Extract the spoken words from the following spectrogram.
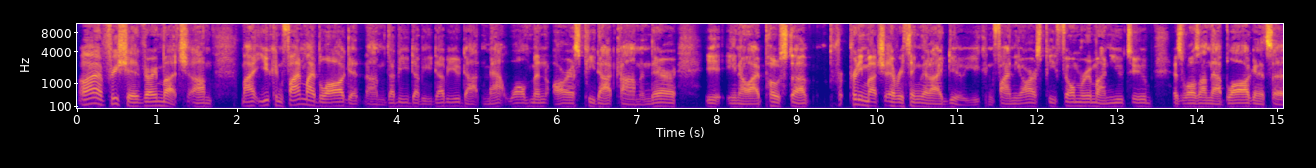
Well, I appreciate it very much. Um, my you can find my blog at um, www.mattwaldmanrsp.com, and there, you, you know, I post up pr- pretty much everything that I do. You can find the RSP Film Room on YouTube as well as on that blog, and it's a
